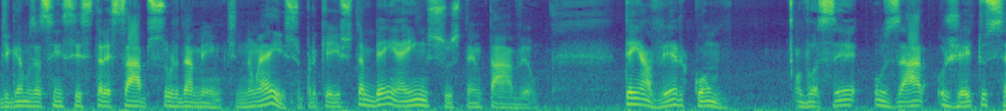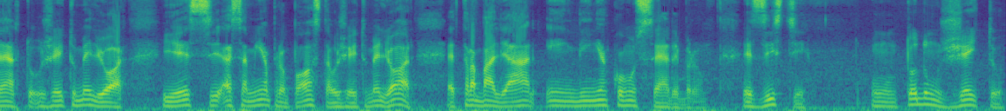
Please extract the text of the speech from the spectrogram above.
digamos assim, se estressar absurdamente. Não é isso, porque isso também é insustentável tem a ver com você usar o jeito certo, o jeito melhor. E esse, essa minha proposta, o jeito melhor, é trabalhar em linha com o cérebro. Existe um todo um jeito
